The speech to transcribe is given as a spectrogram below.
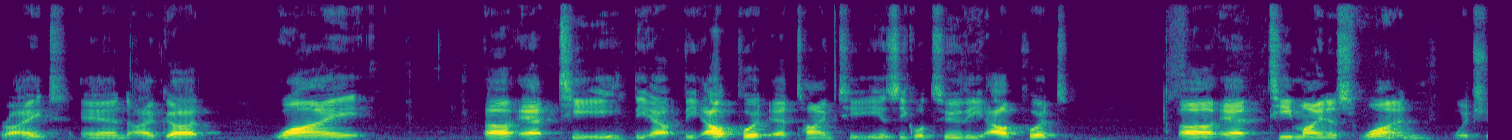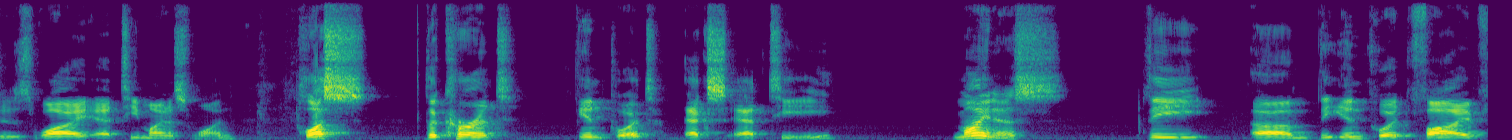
right? And I've got y uh, at t, the, out, the output at time t is equal to the output uh, at t minus 1, which is y at t minus 1, plus the current input, x at t, minus the um, the input five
